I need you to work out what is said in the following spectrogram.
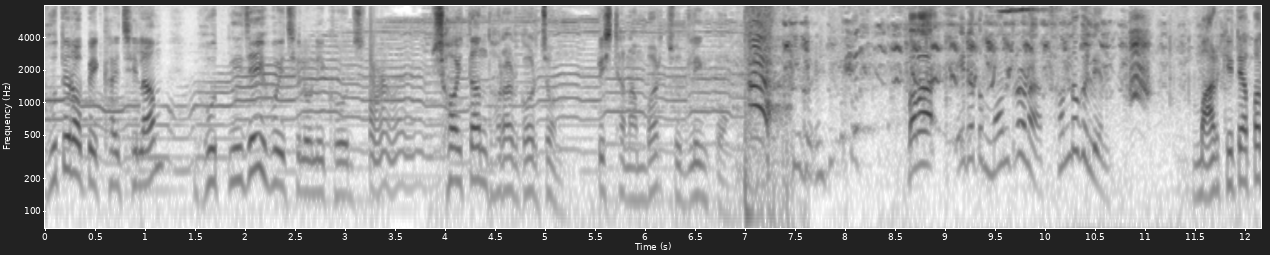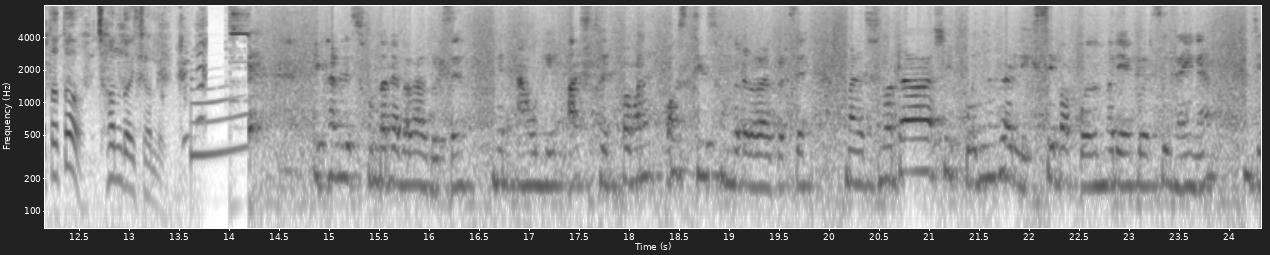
ভূতের অপেক্ষায় ছিলাম ভূত নিজেই হয়েছিল নিখোঁজ। শয়তান ধরার গর্জন পৃষ্ঠা নাম্বার চুদলিংপং। বাবা এটা তো মন্ত্র না ছন্দ কইলেন। মার্কেটে আপাতত ছন্দই চলে। এখানে যে সুন্দরটা ব্যবহার করছে দেন আউগে অস্থির মানে অস্থির সুন্দরটা ব্যবহার করছে। মানে সুন্দরটা সে কোন লিখছে বা কোন ধরে ইয়ে করছে জানি না যে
